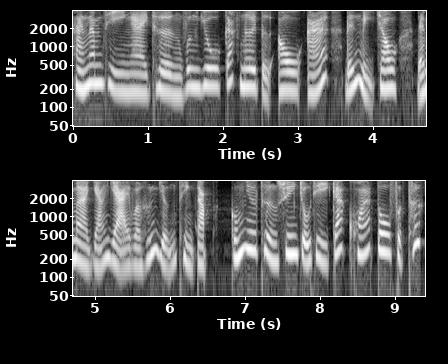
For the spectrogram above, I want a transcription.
Hàng năm thì Ngài thường vân du các nơi từ Âu, Á đến Mỹ Châu để mà giảng dạy và hướng dẫn thiền tập, cũng như thường xuyên chủ trì các khóa tu Phật thức,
